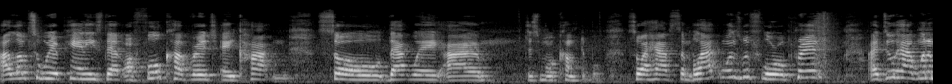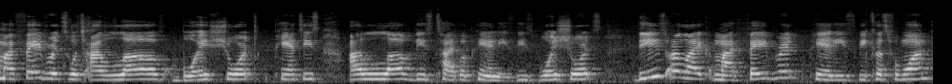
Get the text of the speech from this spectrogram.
I love to wear panties that are full coverage and cotton so that way I'm just more comfortable so I have some black ones with floral print I do have one of my favorites which I love boy short panties I love these type of panties these boy shorts these are like my favorite panties because for one,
